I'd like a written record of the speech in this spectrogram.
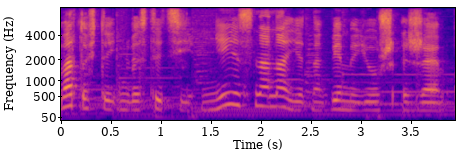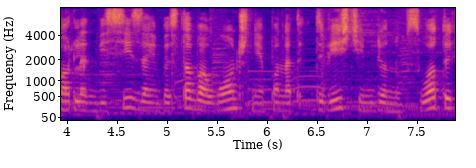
Wartość tej inwestycji nie jest znana, jednak wiemy już, że Orlen VC zainwestował łącznie ponad 200 milionów złotych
